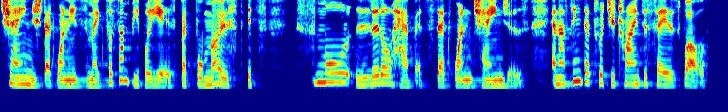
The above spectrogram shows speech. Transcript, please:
change that one needs to make. For some people, yes, but for most, it's small little habits that one changes. And I think that's what you're trying to say as well.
